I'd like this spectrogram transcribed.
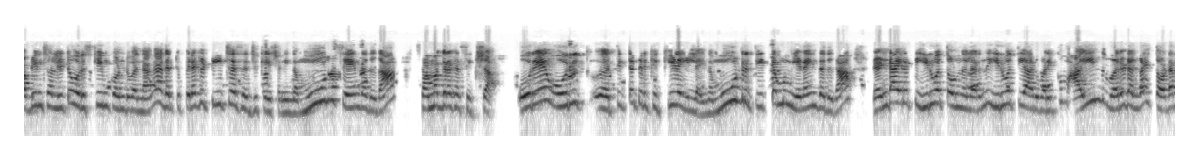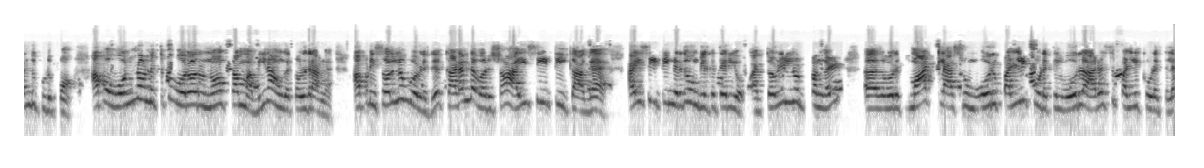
அப்படின்னு சொல்லிட்டு ஒரு ஸ்கீம் கொண்டு வந்தாங்க. அதற்கு பிறகு டீச்சர்ஸ் எஜுகேஷன் இந்த மூணு சேர்ந்ததுதான் சமகிரக சிக்ஷா. ஒரே ஒரு திட்டத்திற்கு கீழே இல்ல. இந்த மூன்று திட்டமும் இணைந்ததுதான் ரெண்டாயிரத்தி இருபத்தி ஒண்ணுல இருந்து இருபத்தி ஆறு வரைக்கும் ஐந்து வருடங்கள் தொடர்ந்து கொடுப்போம். அப்போ ஒன்னொன்னுத்துக்கும் ஒரு ஒரு நோக்கம் அப்படின்னு அவங்க சொல்றாங்க. அப்படி சொல்லும் பொழுது கடந்த வருஷம் ஐசிடிக்காக ஐசிடிங்கிறது உங்களுக்கு தெரியும். அஹ் தொழில்நுட்பங்கள் ஒரு ஸ்மார்ட் கிளாஸ் ரூம் ஒரு பள்ளிக்கூடத்தில் ஒரு அரசு பள்ளிக்கூடத்துல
